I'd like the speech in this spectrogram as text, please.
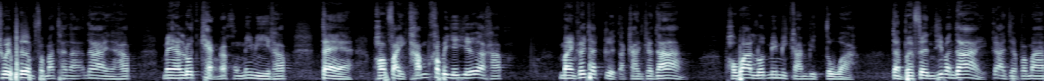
ช่วยเพิ่มสมรรถนะได้นะครับ ไม่งั้นรถแข่งก็คงไม่มีครับ แต่พอใส่ค้ำเข้าไปเยอะๆครับ มันก็จะเกิดอาการกระด้าง เพราะว่ารถไม่มีการบิดตัว แต่เปอร์เซ็นต์ที่มันได้ก็อาจจะประมาณ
